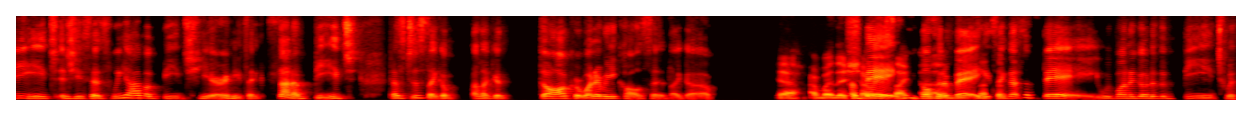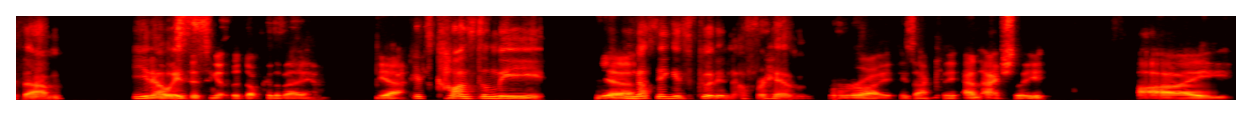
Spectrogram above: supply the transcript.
beach, and she says, "We have a beach here," and he's like, "It's not a beach. That's just like a like a dock or whatever he calls it, like a yeah. And when they a show it, bay. like, He calls it a um, bay. He's that's like, "That's a bay. We want to go to the beach with them." You know, it's sitting at the dock of the bay. Yeah. it's constantly Yeah. nothing is good enough for him. Right. Exactly. And actually, I,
